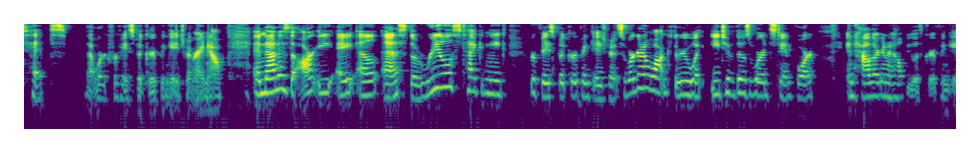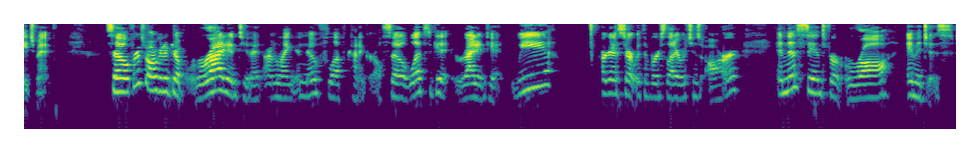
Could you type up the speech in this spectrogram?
tips that work for Facebook group engagement right now. And that is the R E A L S, the Reels technique for Facebook group engagement. So we're going to walk through what each of those words stand for and how they're going to help you with group engagement. So, first of all, we're going to jump right into it. I'm like a no fluff kind of girl. So, let's get right into it. We are going to start with the first letter, which is R, and this stands for raw images.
